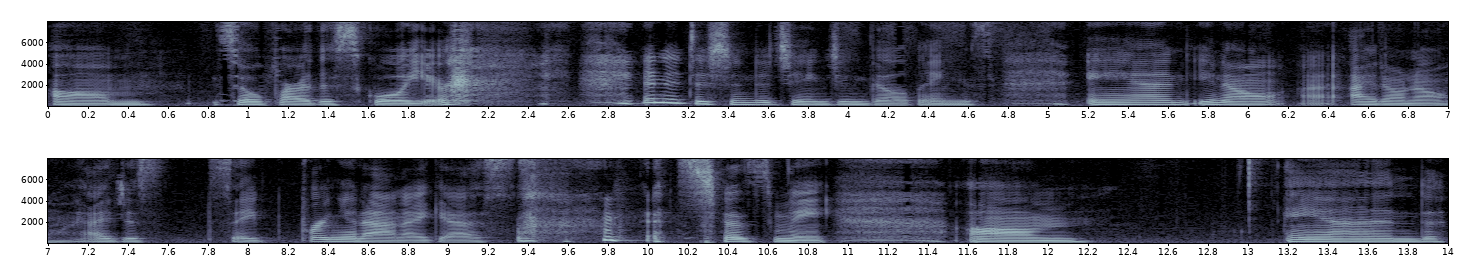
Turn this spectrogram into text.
Um, so far this school year, in addition to changing buildings. And, you know, I, I, don't know. I just say, bring it on, I guess. That's just me. Um, and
